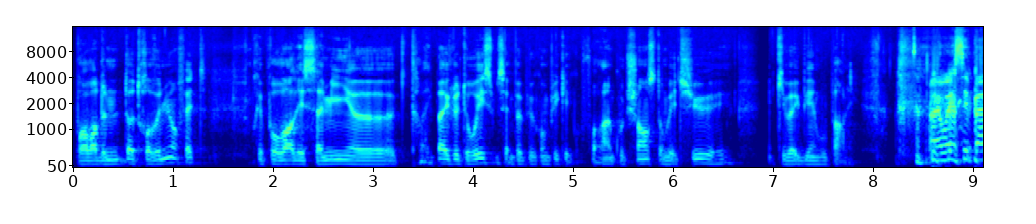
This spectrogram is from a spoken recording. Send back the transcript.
pour avoir d'autres revenus en fait. Après, pour voir des samis euh, qui travaillent pas avec le tourisme, c'est un peu plus compliqué. Il faut avoir un coup de chance, tomber dessus et, et qui veuillent bien vous parler. Ah ouais, c'est pas.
